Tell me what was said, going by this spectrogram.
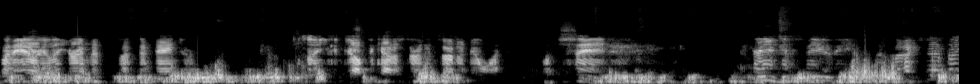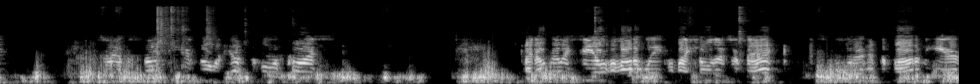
or the area that you're in that's, that's in danger. So you can drop the canister and insert a new one. Let's see. Here you can see the, the back. I don't really feel a lot of weight on my shoulders or back. It's more at the bottom here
